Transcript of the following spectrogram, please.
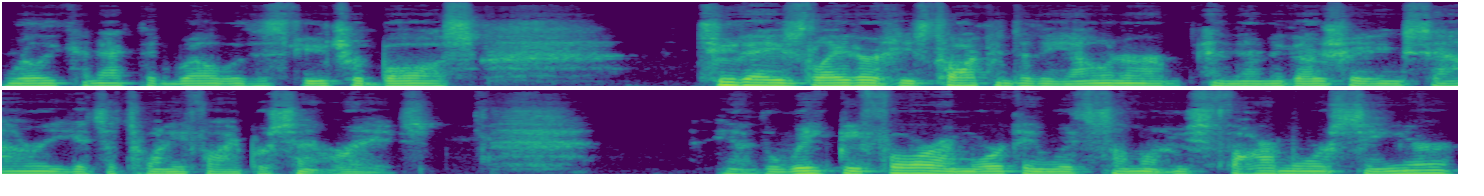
really connected well with his future boss. Two days later, he's talking to the owner and they're negotiating salary. He gets a 25% raise. You know, the week before, I'm working with someone who's far more senior.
